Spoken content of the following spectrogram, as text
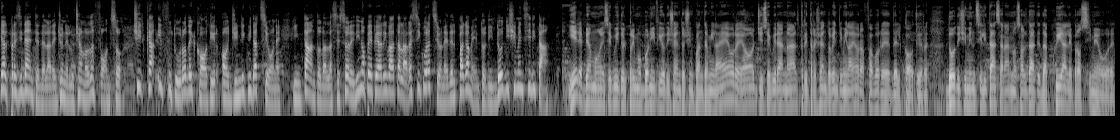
e al presidente presidente della regione Luciano D'Alfonso circa il futuro del Cotir oggi in liquidazione. Intanto dall'assessore Dino Pepe è arrivata la rassicurazione del pagamento di 12 mensilità. Ieri abbiamo eseguito il primo bonifico di 150.000 euro e oggi seguiranno altri 320.000 euro a favore del Cotir. 12 mensilità saranno saldate da qui alle prossime ore,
